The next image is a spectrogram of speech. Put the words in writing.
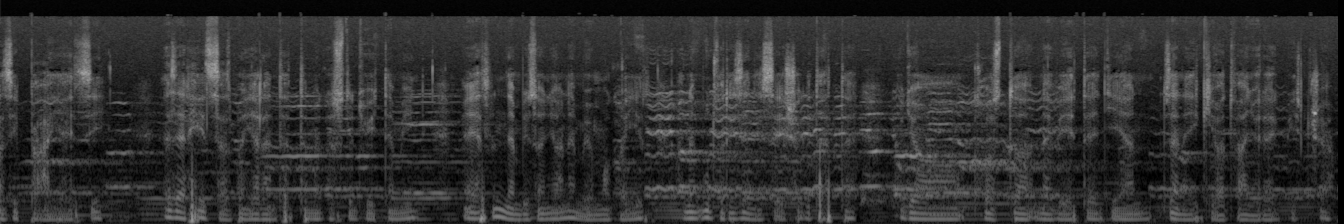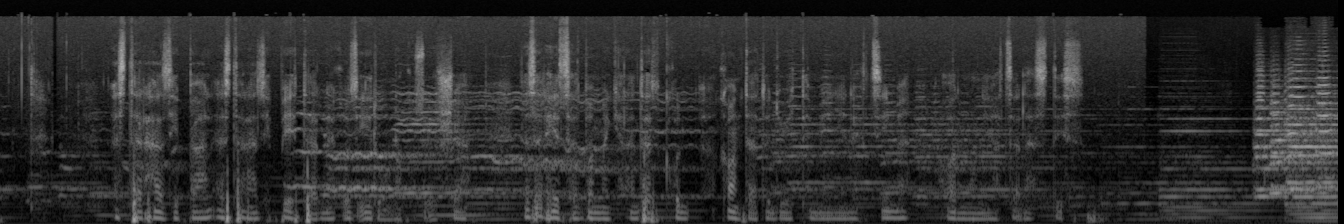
Eszterházi Pál jegyzi. 1700-ban jelentette meg ezt a gyűjteményt, melyet minden bizonyal nem ő maga írt, hanem udvari zenészei segítette, hogy a gazda nevét egy ilyen zenei kiadvány öregbítse. Eszterházi Pál Eszterházi Péternek, az írónak az őse. 1700-ban megjelentett kantáta gyűjteményének címe Harmonia Celestis. thank you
